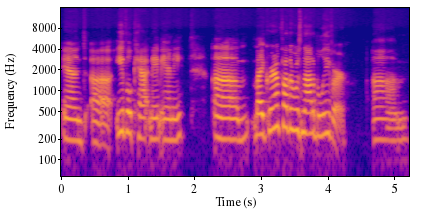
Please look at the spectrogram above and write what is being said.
and uh, evil cat named Annie. Um, my grandfather was not a believer. Um,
